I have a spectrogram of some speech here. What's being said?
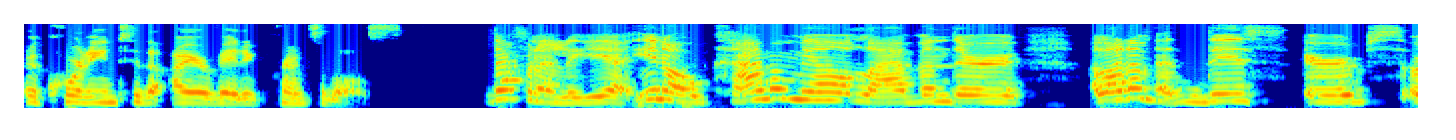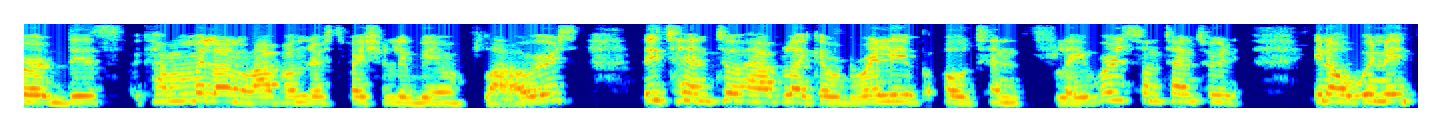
according to the Ayurvedic principles. Definitely, yeah. You know, chamomile, lavender, a lot of these herbs or this chamomile and lavender, especially being flowers, they tend to have like a really potent flavor. Sometimes we, you know, we need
